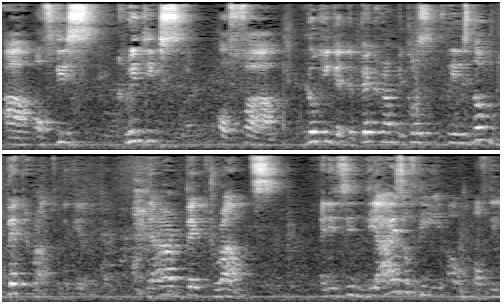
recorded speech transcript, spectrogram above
uh, of these critics of uh, looking at the background because there is no background to the Guernica. There are backgrounds. And it's in the eyes of the, of, of the,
